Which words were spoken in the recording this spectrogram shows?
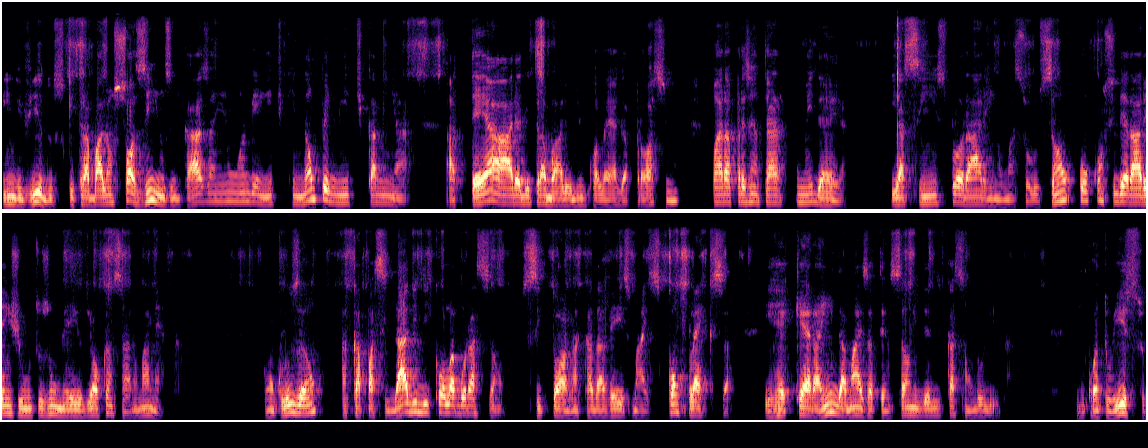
indivíduos que trabalham sozinhos em casa em um ambiente que não permite caminhar até a área de trabalho de um colega próximo para apresentar uma ideia e assim explorarem uma solução ou considerarem juntos um meio de alcançar uma meta. Conclusão: a capacidade de colaboração se torna cada vez mais complexa e requer ainda mais atenção e dedicação do líder. Enquanto isso,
